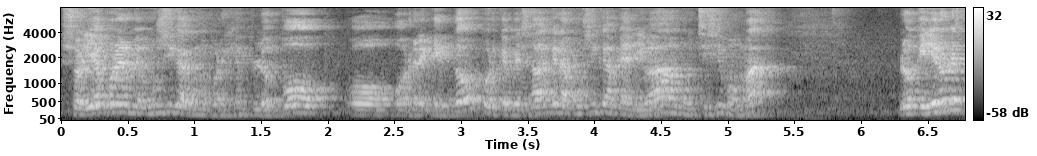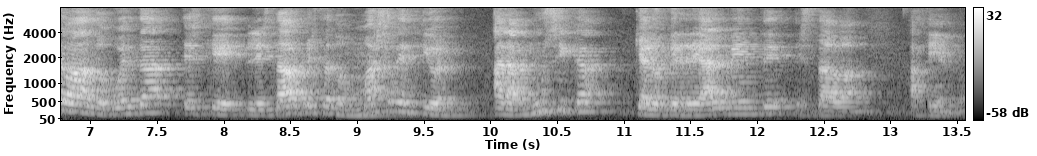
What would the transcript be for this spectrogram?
solía ponerme música como por ejemplo pop o, o porque pensaba que la música me animaba muchísimo más. Lo que yo no me estaba dando cuenta es que le estaba prestando más atención a la música que a lo que realmente estaba haciendo.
